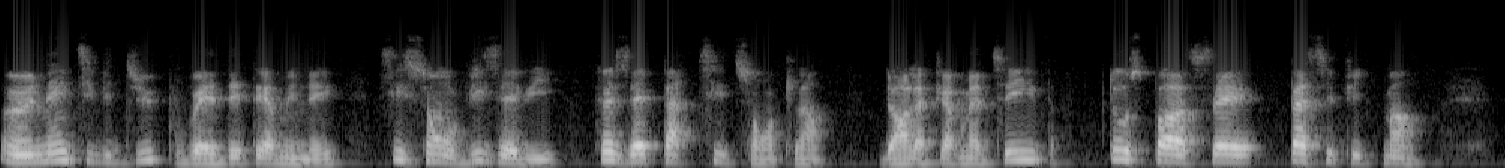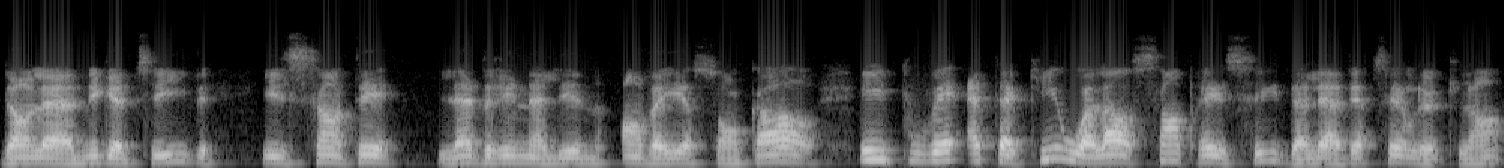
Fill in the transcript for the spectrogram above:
un individu pouvait déterminer si son vis-à-vis faisait partie de son clan. Dans l'affirmative, tout se passait pacifiquement. Dans la négative, il sentait l'adrénaline envahir son corps et il pouvait attaquer ou alors s'empresser d'aller avertir le clan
